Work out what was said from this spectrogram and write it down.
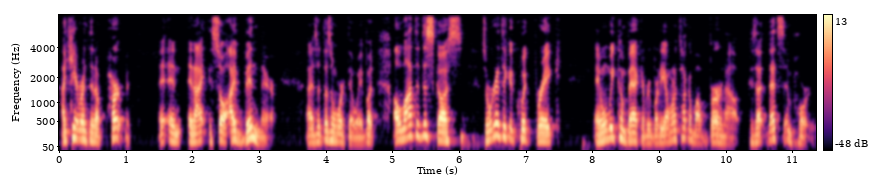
I can't rent an apartment. And, and, I, so I've been there. Uh, so it doesn't work that way, but a lot to discuss. So we're going to take a quick break. And when we come back, everybody, I want to talk about burnout because that, that's important,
